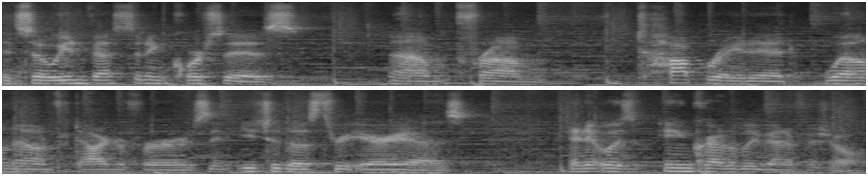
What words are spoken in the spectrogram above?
And so we invested in courses um, from top rated, well known photographers in each of those three areas, and it was incredibly beneficial.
